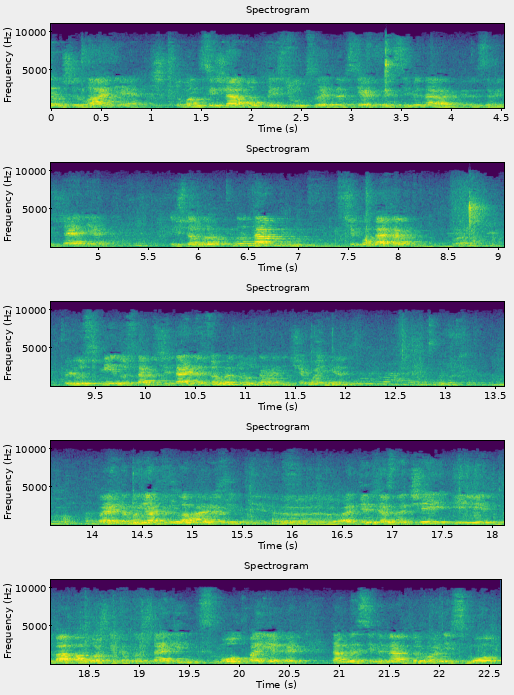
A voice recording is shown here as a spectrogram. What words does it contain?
Имел желание, чтобы он всегда мог присутствовать на всех семинарах, э, совещаниях. И чтобы, ну там чепуха, там плюс-минус, там считать особо трудного ничего нет. Поэтому я предлагаю э, один казначей и два помощника, потому что один смог поехать там на семинар, другой не смог.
